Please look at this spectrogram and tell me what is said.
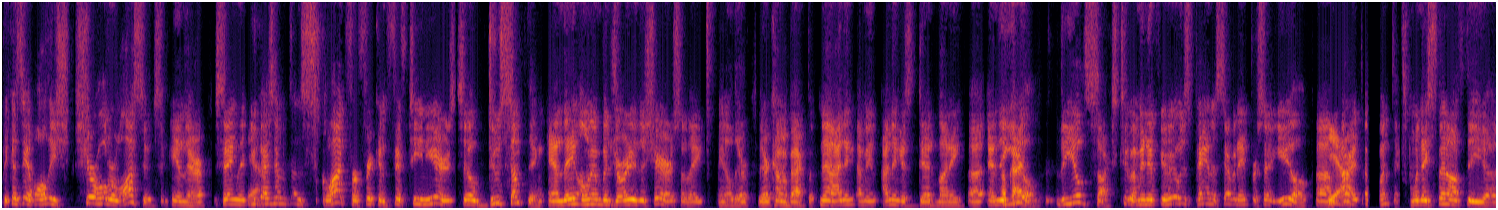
because they have all these shareholder lawsuits in there saying that yeah. you guys haven't done squat for freaking 15 years, so do something and they own a majority of the shares, so they, you know, they're they're coming back. But no, I think I mean I think it's dead money, uh, and the okay. yield, the yield sucks too. I mean, if it was paying a seven eight percent yield, um, yeah. all right, that's one thing. When they spin off the uh,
